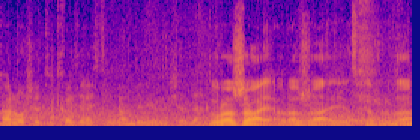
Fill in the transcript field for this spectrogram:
Хороше тут хазяйство в Андрійовича, да? Вражає, вражає, я скажу, да.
